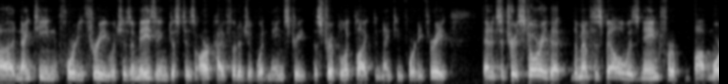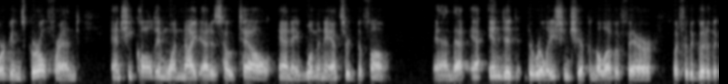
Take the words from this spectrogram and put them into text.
uh, 1943, which is amazing, just as archive footage of what Main Street, the Strip, looked like in 1943. And it's a true story that the Memphis Belle was named for Bob Morgan's girlfriend, and she called him one night at his hotel, and a woman answered the phone. And that ended the relationship and the love affair. But for the good of the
